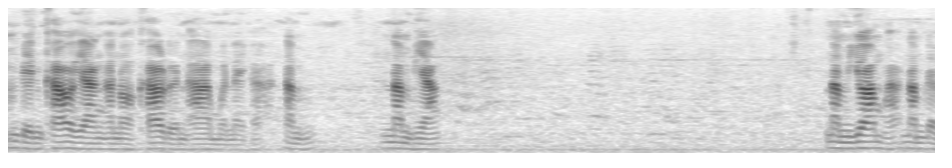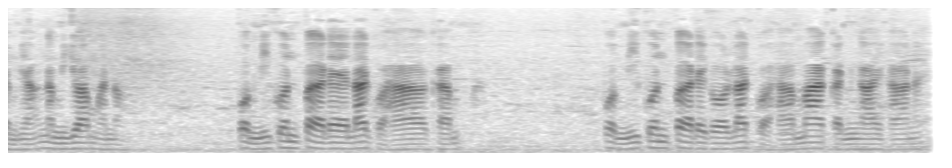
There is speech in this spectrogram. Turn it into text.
มันเป็นข้าวยางค่ะเนาะข้าวเดินทางเหมือนไหนครับน้ำน้ำเฮียงน้ำย้อมครับน้ำแดมเฮียงน้ำย้อมค่ะเนาะผมมีคนเปิดได้รัดกว่าหาครับผมมีคนเปิดได้ก็รัดกว่าหามากกันง่ายครับนะ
